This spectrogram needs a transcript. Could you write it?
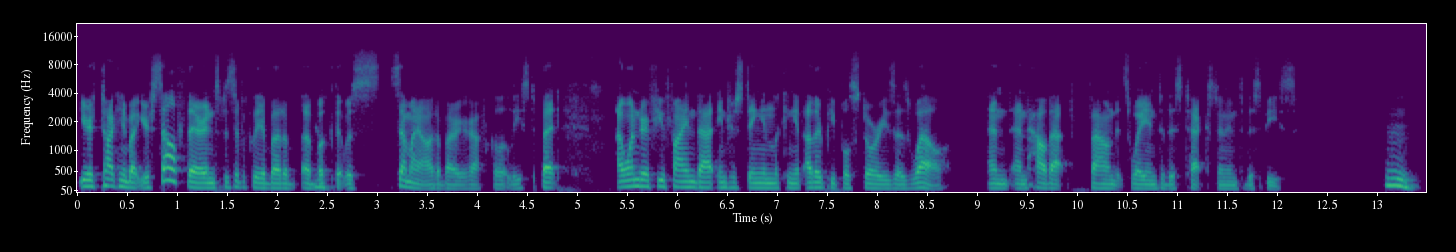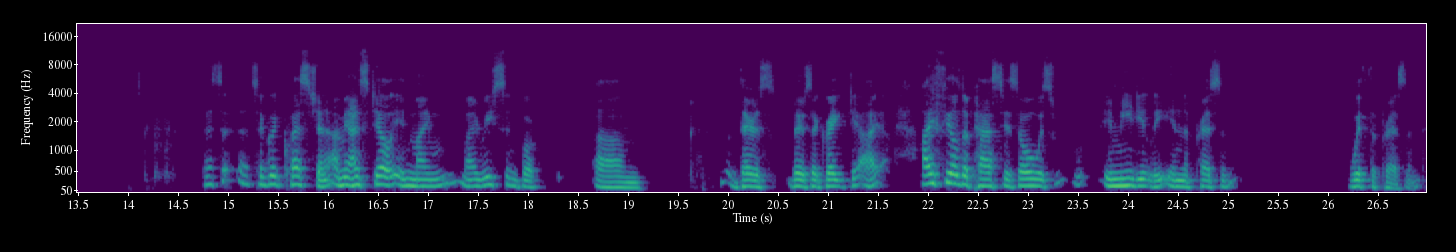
you're talking about yourself there and specifically about a, a book that was semi autobiographical at least but i wonder if you find that interesting in looking at other people's stories as well and and how that found its way into this text and into this piece hmm. That's a, that's a good question. I mean, I still in my my recent book, um, there's there's a great deal. I I feel the past is always immediately in the present, with the present.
